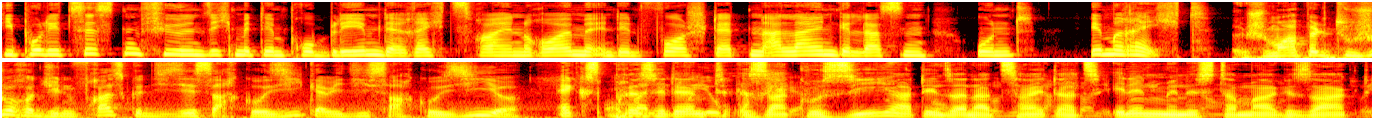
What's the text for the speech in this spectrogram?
Die Polizisten fühlen sich mit dem Problem der rechtsfreien Räume in den Vorstädten alleingelassen und im Recht. Euh, Ex-Präsident Sarkozy hat in seiner Zeit als Innenminister mal gesagt,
